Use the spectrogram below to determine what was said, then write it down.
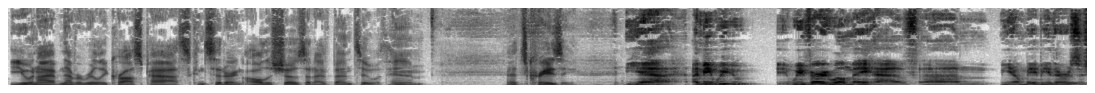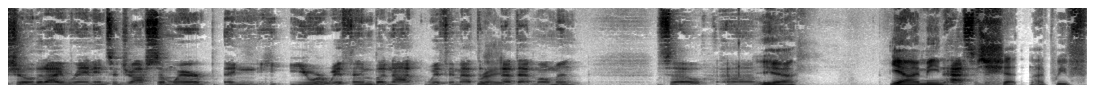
you and I have never really crossed paths, considering all the shows that I've been to with him. It's crazy. Yeah, I mean, we we very well may have. Um, you know, maybe there was a show that I ran into Josh somewhere, and he, you were with him, but not with him at the, right. at that moment. So um, yeah, yeah. I mean, shit. We've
